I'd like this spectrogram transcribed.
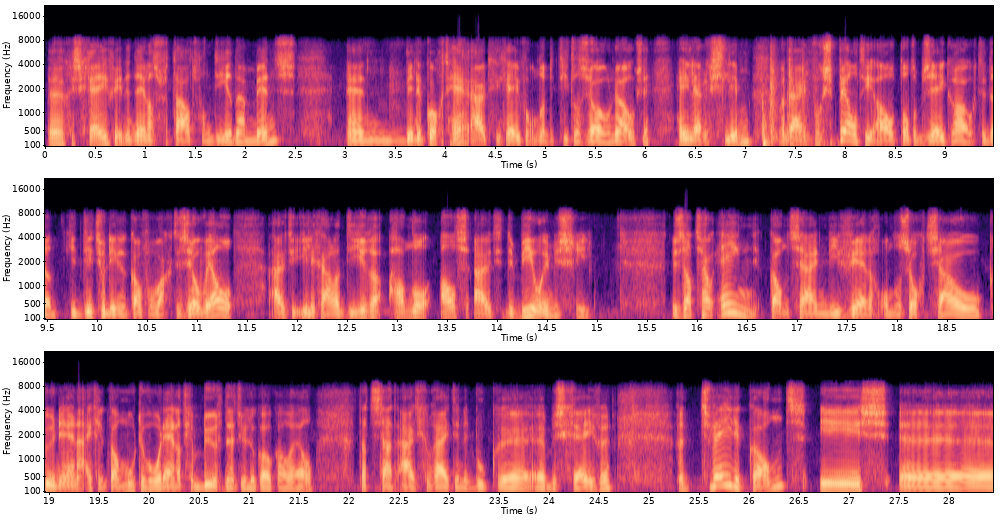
uh, geschreven, in het Nederlands vertaald van dier naar mens. En binnenkort heruitgegeven onder de titel Zoonose. Heel erg slim, want daarin voorspelt hij al tot op zekere hoogte dat je dit soort dingen kan verwachten. Zowel uit de illegale dierenhandel als uit de bio-industrie. Dus dat zou één kant zijn die verder onderzocht zou kunnen en eigenlijk wel moeten worden. En dat gebeurt natuurlijk ook al wel. Dat staat uitgebreid in het boek uh, beschreven. Een tweede kant is. Uh,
